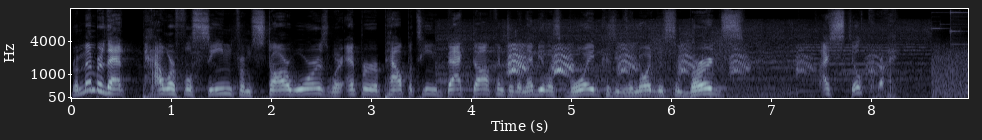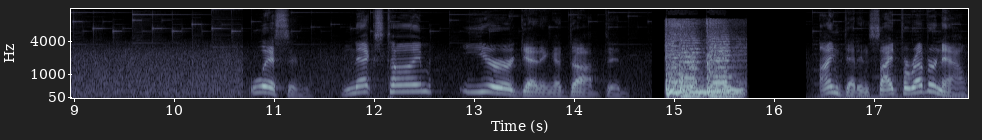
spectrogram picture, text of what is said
Remember that powerful scene from Star Wars where Emperor Palpatine backed off into the nebulous void because he was annoyed with some birds? I still cry. Listen, next time, you're getting adopted. I'm dead inside forever now.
